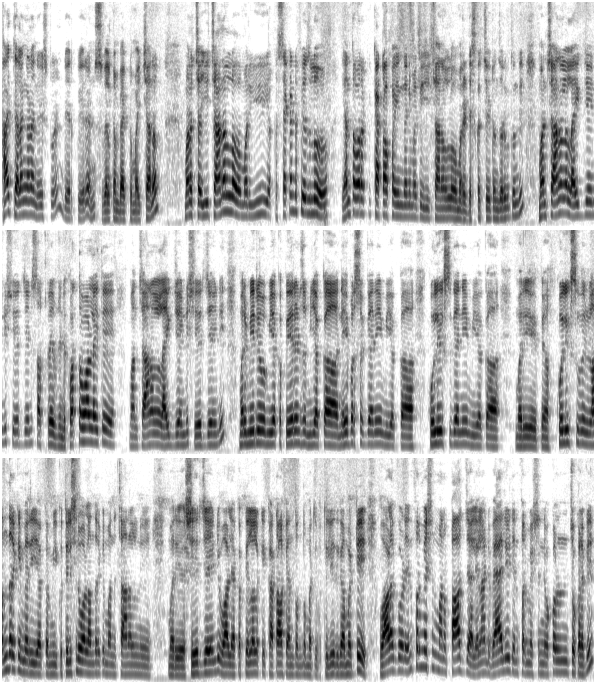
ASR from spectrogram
Hi Telangana news student dear parents welcome back to my channel మన చ ఈ ఛానల్లో మరి ఈ యొక్క సెకండ్ ఫేజ్లో ఎంతవరకు కట్ ఆఫ్ అయిందని మరి ఈ ఛానల్లో మరి డిస్కస్ చేయడం జరుగుతుంది. మన ఛానల్లో లైక్ చేయండి షేర్ చేయండి సబ్స్క్రైబ్ చేయండి. కొత్త వాళ్ళు అయితే మన ఛానల్ని లైక్ చేయండి షేర్ చేయండి. మరి మీరు మీ యొక్క పేరెంట్స్ మీ యొక్క నేబర్స్కి కానీ మీ యొక్క కొలీగ్స్ కానీ మీ యొక్క మరి కొలీగ్స్ వీళ్ళందరికీ మరి యొక్క మీకు తెలిసిన వాళ్ళందరికీ మన ఛానల్ని మరి షేర్ చేయండి. వాళ్ళ యొక్క పిల్లలకి కట్ ఆఫ్ ఎంత ఉందో మరి తెలియదు కాబట్టి వాళ్ళకి కూడా ఇన్ఫర్మేషన్ మనం పాస్ చేయాలి. ఇలాంటి వ్యాలిడ్ ఇన్ఫర్మేషన్ ఒకళ్ళ నుంచి ఒకరికి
